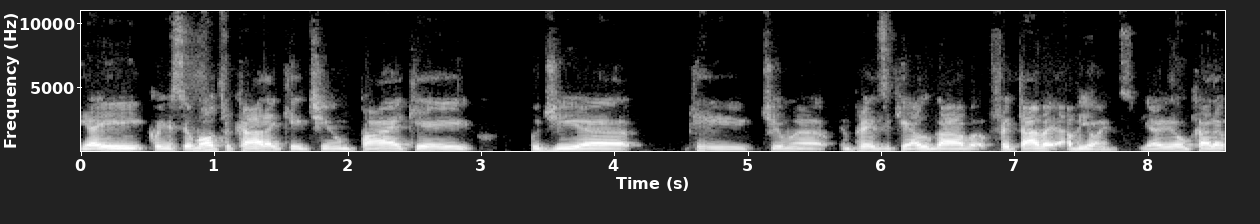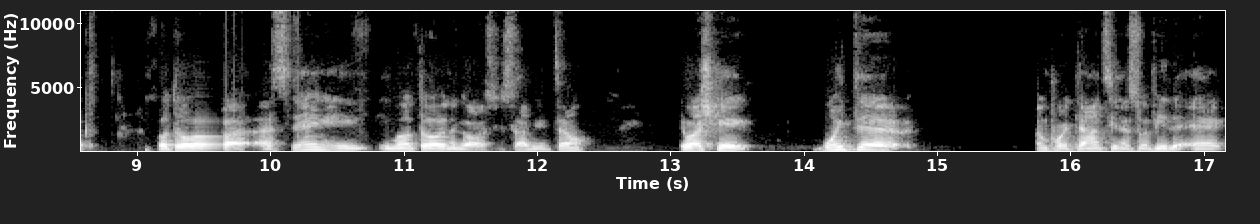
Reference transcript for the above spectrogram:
e aí conheceu um outro cara que tinha um pai que podia, que tinha uma empresa que alugava, fretava aviões. E aí o cara botou assim e, e montou o negócio, sabe? Então, eu acho que muita importância na sua vida é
